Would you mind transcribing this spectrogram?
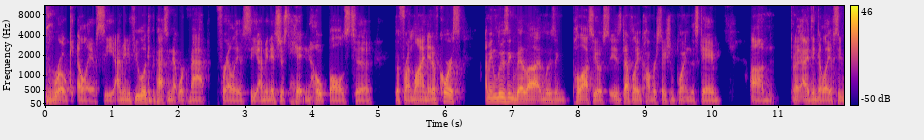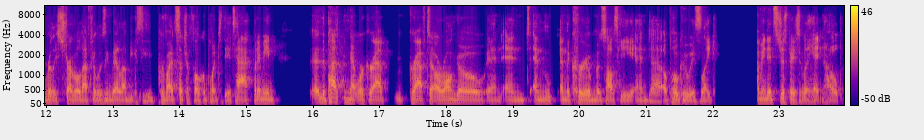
broke LAFC. I mean, if you look at the passing network map for LAFC, I mean, it's just hit and hope balls to the front line. And of course, I mean, losing Vela and losing Palacios is definitely a conversation point in this game. Um, I, I think LAFC really struggled after losing Vela because he provides such a focal point to the attack. But I mean, the past network graph graph to Arango and and and and the crew Musovski and uh, Opoku is like, I mean, it's just basically hit and hope.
